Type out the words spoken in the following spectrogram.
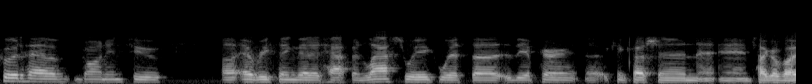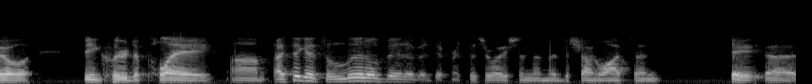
could have gone into uh, everything that had happened last week with uh, the apparent uh, concussion and, and Tagovailoa being cleared to play. Um, I think it's a little bit of a different situation than the Deshaun Watson uh,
